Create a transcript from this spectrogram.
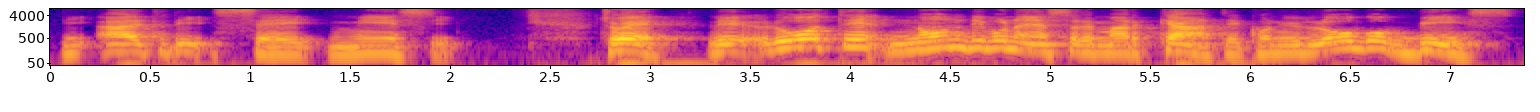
di altri sei mesi. Cioè le ruote non devono essere marcate con il logo BIS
